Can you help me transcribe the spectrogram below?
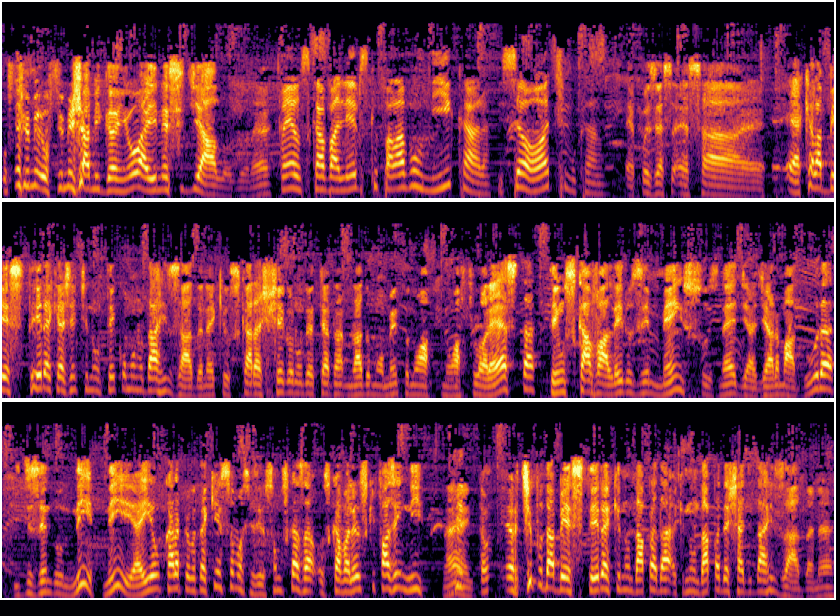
o filme, o filme já me ganhou aí nesse diálogo, né? É, os cavaleiros que falavam ni, cara. Isso é ótimo, cara. É, pois essa, essa é, é aquela besteira que a gente não tem como não dar risada, né? Que os caras chegam num determinado momento numa, numa floresta, tem uns cavaleiros imensos, né, de, de armadura, e dizendo Ni, Ni. Aí o cara pergunta, quem são vocês? Eles são os, os cavaleiros que fazem Ni, né? Então é o tipo da besteira que não dá pra, dar, que não dá pra deixar de dar risada, né?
